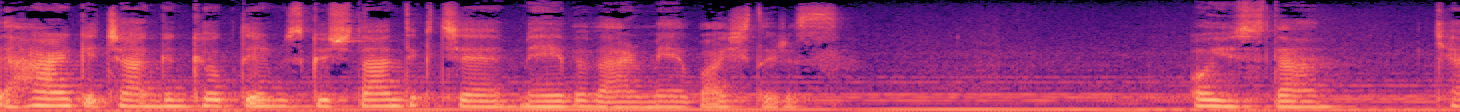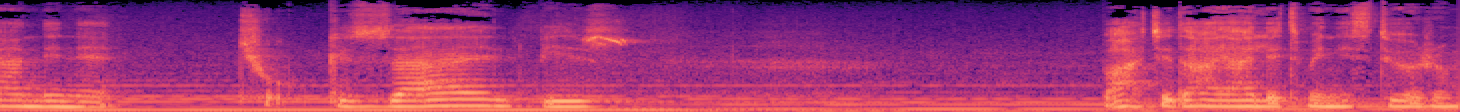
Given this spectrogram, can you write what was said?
Ve her geçen gün köklerimiz güçlendikçe meyve vermeye başlarız. O yüzden kendini çok güzel bir bahçede hayal etmeni istiyorum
